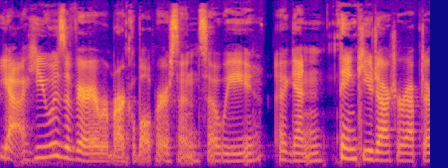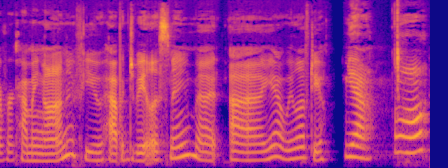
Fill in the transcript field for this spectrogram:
Yeah, he was a very remarkable person. So we again thank you, Dr. Repta, for coming on. If you happen to be listening, but uh, yeah, we loved you. Yeah. Aw.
